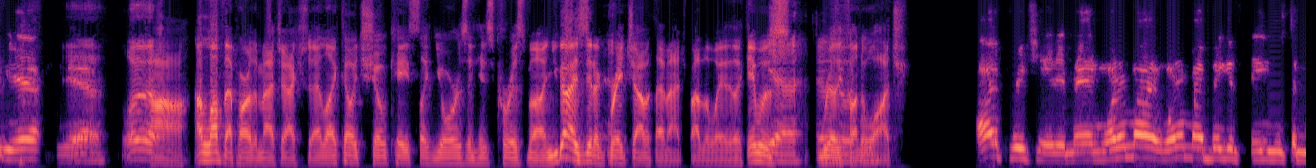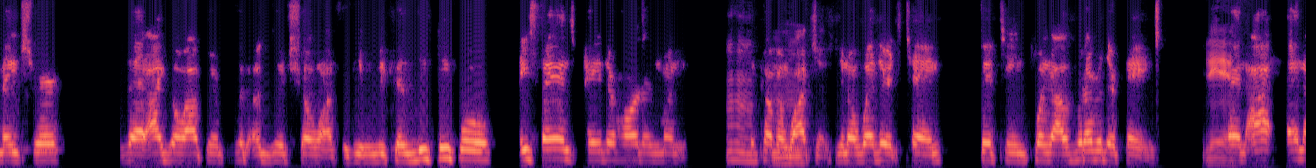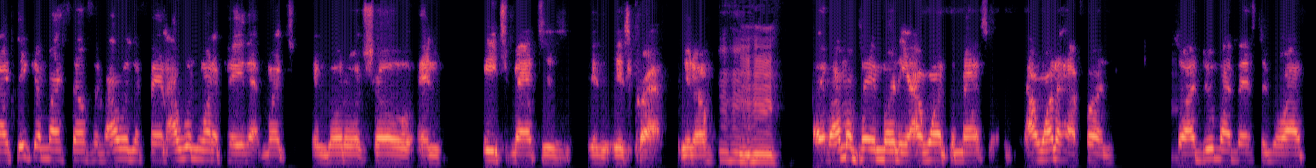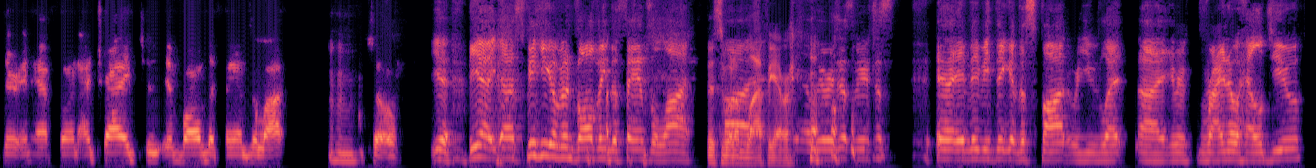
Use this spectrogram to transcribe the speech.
Yeah, yeah. What Ah, I love that part of the match. Actually, I liked how it showcased like yours and his charisma, and you guys did a great job with that match. By the way, like it was yeah, it was really, fun to watch. I appreciate it, man. One of my one of my biggest things is to make sure that I go out there and put a good show on for people because these people, these fans pay their hard-earned money Mhm. to come Mhm. and watch us. You know, whether it's 10, 15, 20 dollars, whatever they're paying. Yeah, And I and I think of myself, if I was a fan, I wouldn't want to pay that much and go to a show and each match is is, is crap. You know, Mhm. hmm if I'm gonna pay money, I want the match. I want to have fun. So I do my best to go out there and have fun. I try to involve the fans a lot. Mhm. So Yeah, yeah. Uh, speaking of involving the fans a lot, this is what I'm Uh, laughing at. Right? yeah, we were just, we were just. Uh, it made me think of the spot where you let uh, Rhino held you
